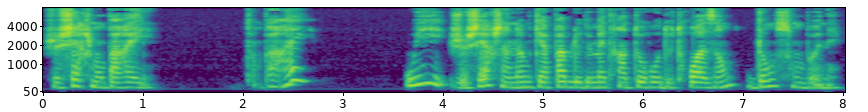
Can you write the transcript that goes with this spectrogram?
Je cherche mon pareil. Ton pareil? Oui, je cherche un homme capable de mettre un taureau de trois ans dans son bonnet.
